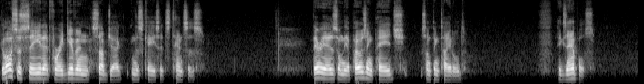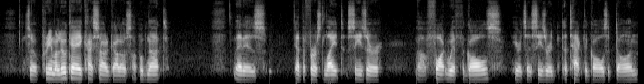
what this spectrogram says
You'll also see that for a given subject, in this case it's tenses, there is on the opposing page something titled Examples. So, prima luce Caesar Gallus appugnat, that is, at the first light, Caesar uh, fought with the Gauls. Here it says Caesar attacked the Gauls at dawn.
